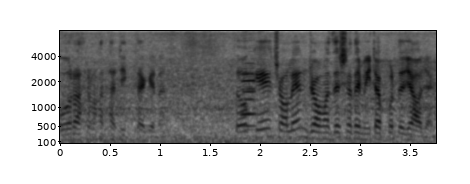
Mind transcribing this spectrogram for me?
ওর আর মাথা ঠিক থাকে না। তো ওকে চলেন জমাজদের সাথে মিট আপ করতে যাওয়া যাক।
